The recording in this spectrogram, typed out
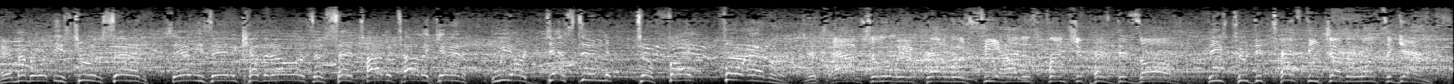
And remember what these two have said. Sami Zayn and Kevin Owens have said time and time again, we are destined to fight forever. It's absolutely incredible to see how this friendship has dissolved. These two detest each other once again.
